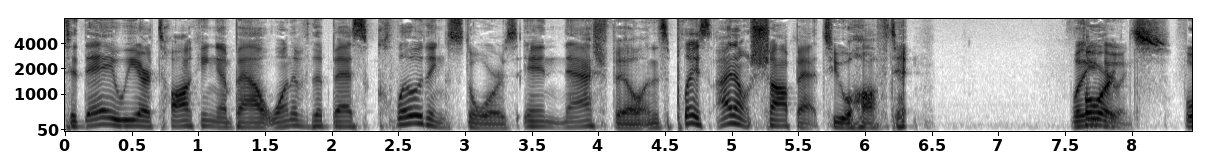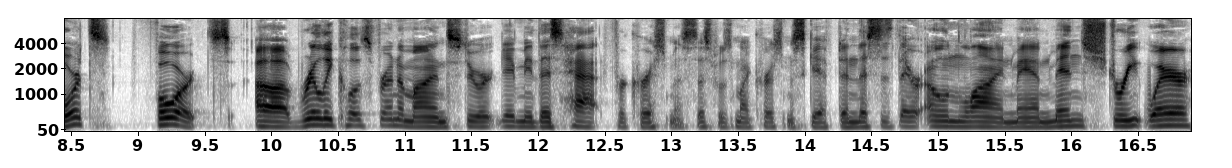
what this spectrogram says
Today, we are talking about one of the best clothing stores in Nashville, and it's a place I don't shop at too often. What are you doing? Forts. Forts? Forts. A really close friend of mine, Stuart, gave me this hat for Christmas. This was my Christmas gift, and this is their own line, man. Men's streetwear,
